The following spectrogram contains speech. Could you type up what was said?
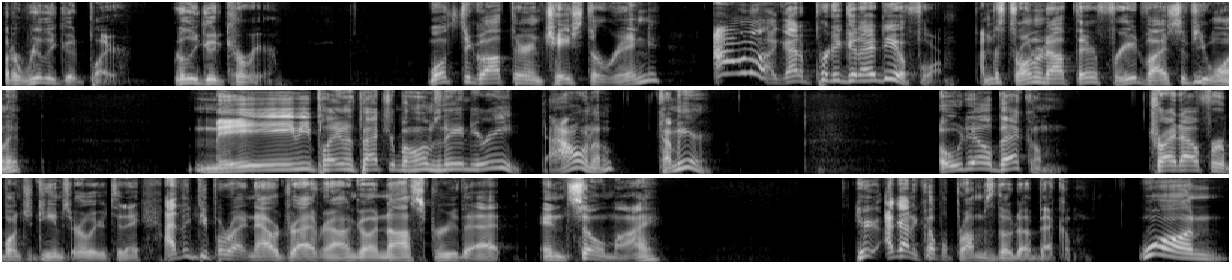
but a really good player, really good career, wants to go out there and chase the ring. I don't know. I got a pretty good idea for him. I'm just throwing it out there. Free advice if you want it. Maybe playing with Patrick Mahomes and Andy Reid. I don't know. Come here. Odell Beckham tried out for a bunch of teams earlier today. I think people right now are driving around going, nah, screw that. And so am I. Here, I got a couple problems with Odell Beckham. One,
